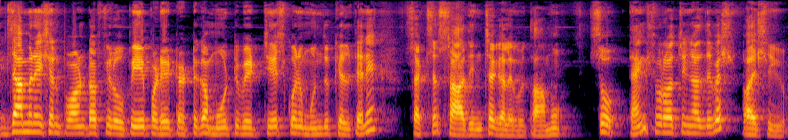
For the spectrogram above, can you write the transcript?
ఎగ్జామినేషన్ పాయింట్ ఆఫ్ వ్యూలో ఉపయోగపడేటట్టుగా మోటివేట్ చేసుకొని ముందుకెళ్తేనే సక్సెస్ సాధించగలుగుతాము. So thanks for watching. All the best. Bye see you.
